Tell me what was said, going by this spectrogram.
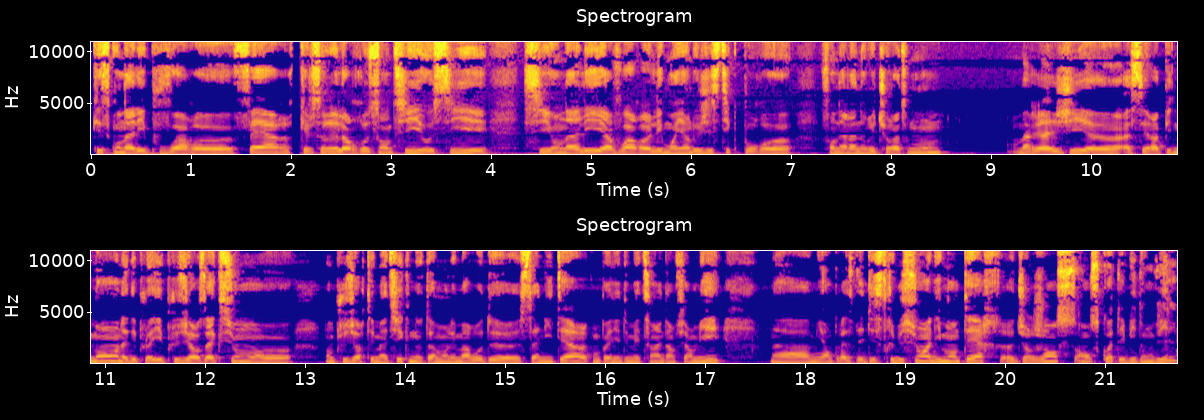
qu'est-ce qu'on allait pouvoir euh, faire, quel serait leur ressenti aussi, et si on allait avoir les moyens logistiques pour fournir la nourriture à tout le monde. On a réagi assez rapidement, on a déployé plusieurs actions dans plusieurs thématiques, notamment les maraudes sanitaires accompagnés de médecins et d'infirmiers. On a mis en place des distributions alimentaires euh, d'urgence en squat et bidonville.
